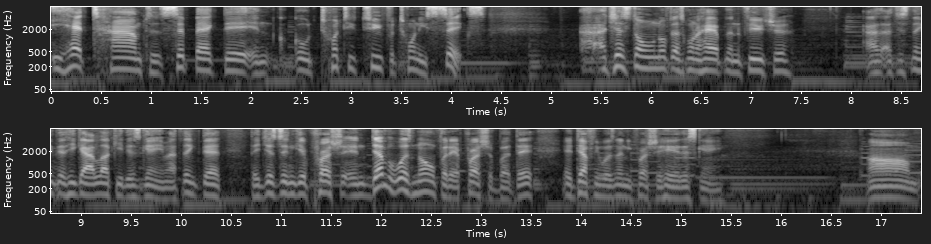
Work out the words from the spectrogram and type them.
he had time to sit back there and go 22 for 26. I just don't know if that's going to happen in the future. I, I, just think that he got lucky this game. I think that they just didn't get pressure, and Denver was known for their pressure, but they, it definitely wasn't any pressure here this game. Um,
